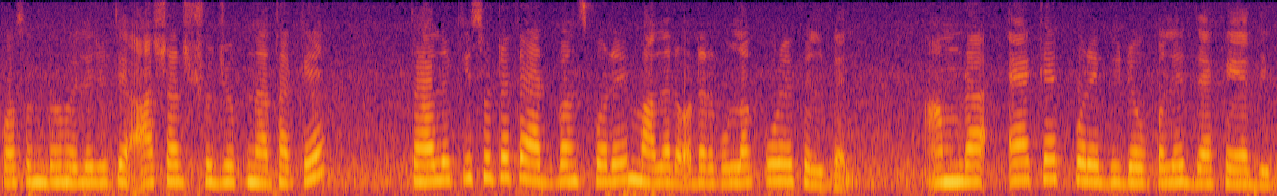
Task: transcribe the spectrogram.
পছন্দ হলে যদি আসার সুযোগ না থাকে, তাহলে কিছু টাকা অ্যাডভান্স করে মালের অর্ডারগুলো করে ফেলবেন। আমরা এক এক করে ভিডিও কলে দেখাইয়া দিব।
